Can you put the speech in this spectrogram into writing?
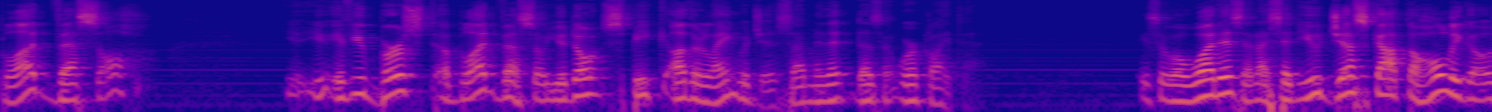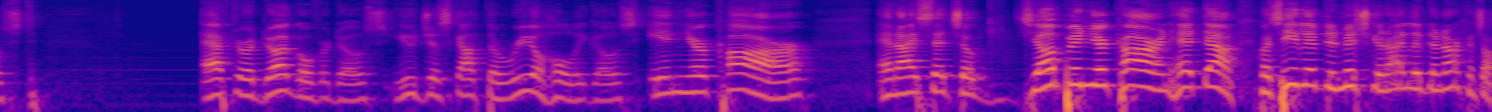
blood vessel. You, if you burst a blood vessel, you don't speak other languages. I mean, it doesn't work like that. He said, Well, what is it? I said, You just got the Holy Ghost after a drug overdose. You just got the real Holy Ghost in your car and I said, So jump in your car and head down. Because he lived in Michigan, I lived in Arkansas.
